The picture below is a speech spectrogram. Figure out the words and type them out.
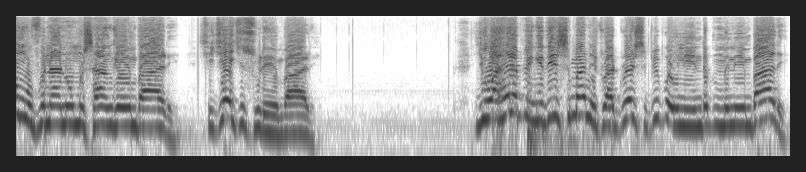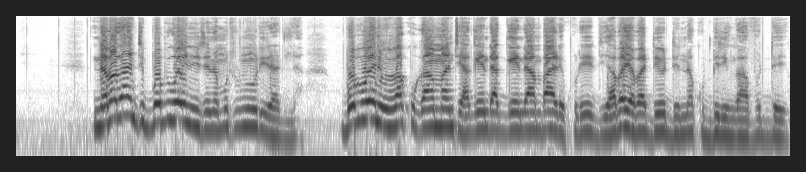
omuvunana omusanga embaale kiki ekisula embaale you are helping this man to address people in Ind- in imbaale nabaga nti bobi wine tenamutunuulira ddala bobi wine bwe bakugamba nti agenda genda mbaale ku ledi aba yabaddeyo dde ennaku bbiri ng'avuddeyo.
